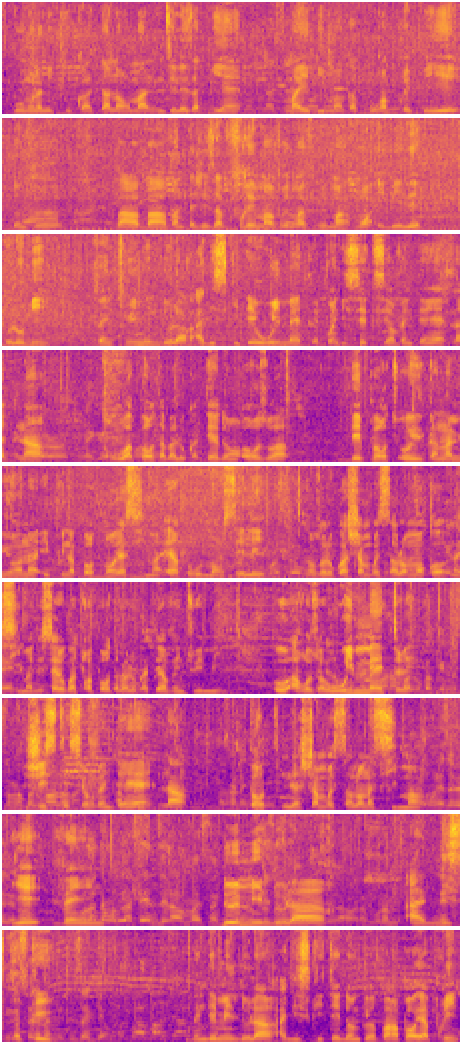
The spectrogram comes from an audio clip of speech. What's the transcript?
bomona mituka ata normal nzela eza bien mai ebimaka courant prépaye donc euh, baavantage ba eza vraiment vraiment vraiment mwa ebele tolobi 28 000 dollars à discuter 8 mètres point 17 sur 21 na, na 3 portes ya balocataire donc orozwa deux portes oyo oh, ekangami wana epuis na porte moko ya nsima aire tokomorcele nazwa lokola chambre salon moko na nsima de sel lokola trois porte ya balocataire 28 000 oyo oh, akozwa 8 mètre juste sur 21 na porte ya chambre salon na nsima ye 22 000 dollars à discuter 22 000 dollars à discuter donc euh, par rapport ya prix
